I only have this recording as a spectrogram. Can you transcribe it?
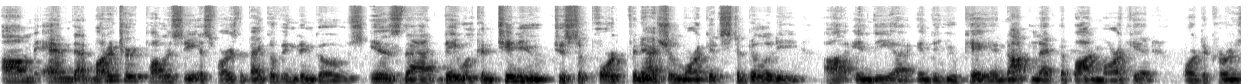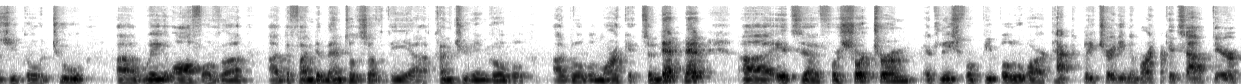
Um, and that monetary policy, as far as the Bank of England goes, is that they will continue to support financial market stability uh, in the uh, in the UK and not let the bond market or the currency go too Uh, way off of uh, uh, the fundamentals of the uh, country and global uh, global market. So net net, it's for short term, at least for people who are tactically trading the markets out there,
